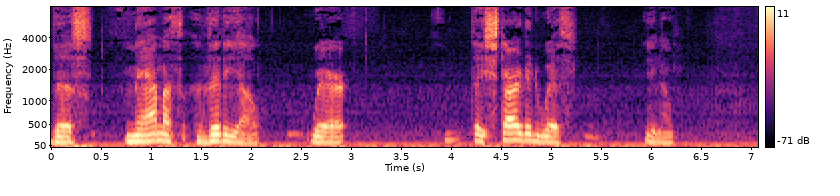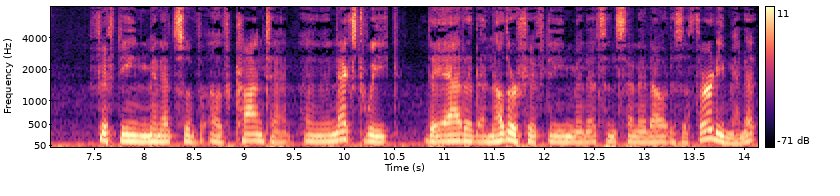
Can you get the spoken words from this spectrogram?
this mammoth video where they started with, you know, 15 minutes of, of content. And the next week, they added another 15 minutes and sent it out as a 30 minute.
